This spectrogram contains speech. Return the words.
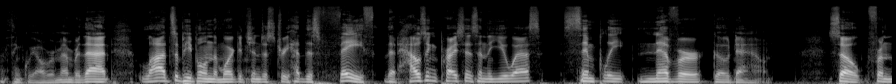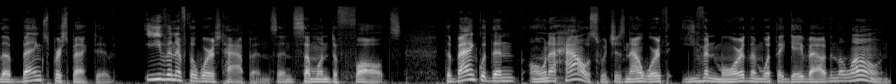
I think we all remember that. Lots of people in the mortgage industry had this faith that housing prices in the U.S. simply never go down. So, from the bank's perspective, even if the worst happens and someone defaults, the bank would then own a house, which is now worth even more than what they gave out in the loan.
